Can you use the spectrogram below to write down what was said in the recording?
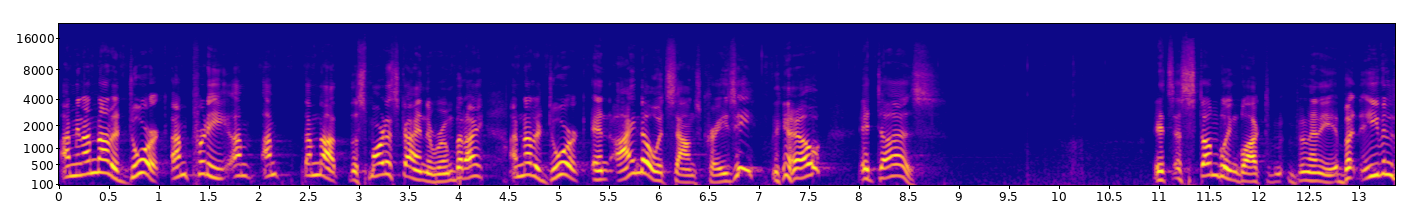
I mean, I'm not a dork. I'm pretty, I'm, I'm, I'm not the smartest guy in the room, but I, I'm not a dork. And I know it sounds crazy, you know? It does. It's a stumbling block to many, but even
